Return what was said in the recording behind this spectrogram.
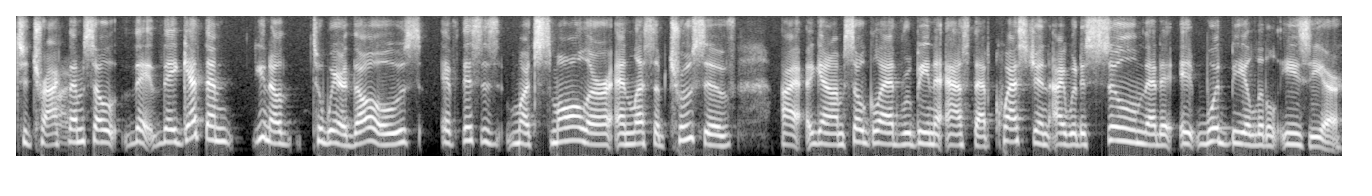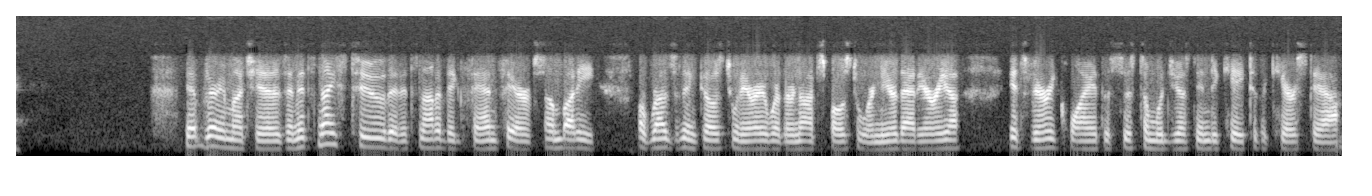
to track right. them. So they they get them, you know, to wear those. If this is much smaller and less obtrusive, I, again, I'm so glad Rubina asked that question. I would assume that it, it would be a little easier. It very much is. And it's nice, too, that it's not a big fanfare. If somebody, a resident, goes to an area where they're not supposed to or near that area, it's very quiet. The system would just indicate to the care staff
